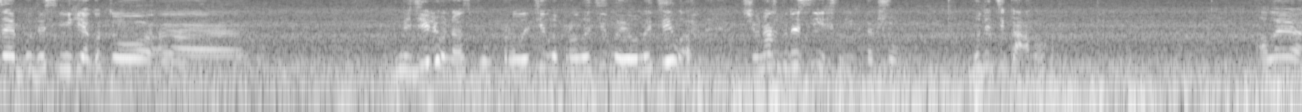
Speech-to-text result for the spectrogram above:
це буде сніг, як ото е, в неділю у нас був, пролетіло, пролетіло і улетіло. Чи у нас буде сніг-сніг. Так що буде цікаво. Але,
